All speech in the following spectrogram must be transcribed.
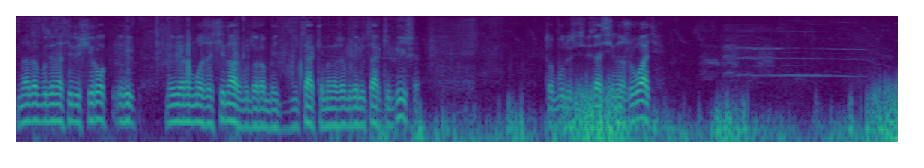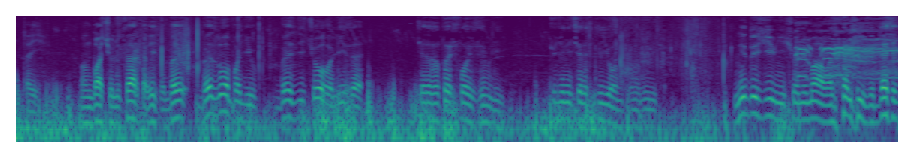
Треба буде на слідуючий рік, рік, мабуть, може сінаж буду робити з люцерки, в мене вже буде люцерки більше. То буду віддати сінажувати. Та й вон бачу люцерка, бачите, без, опадів, без нічого лізе через той слой землі. Чуть і не через клійонку, ну, дивіться. Ні дождів, нічого нема, вона лізе. 10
